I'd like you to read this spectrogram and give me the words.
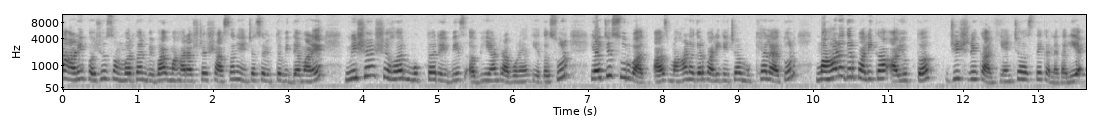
आणि पशुसंवर्धन विभाग महाराष्ट्र शासन यांच्या संयुक्त विद्यमाने मिशन शहर मुक्त रेबीज अभियान राबवण्यात येत असून याची सुरुवात आज महानगरपालिकेच्या मुख्यालयातून महानगरपालिका आयुक्त जी श्रीकांत यांच्या हस्ते करण्यात आली आहे.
